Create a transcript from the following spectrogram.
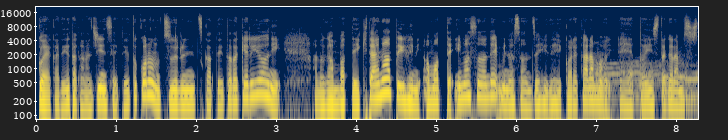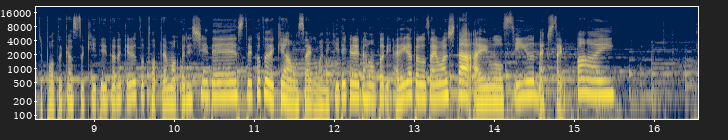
健やかで豊かな人生というところのツールに使っていただけるように、あの、頑張っていきたいなというふうに思っていますので、皆さんぜひぜひこれからも、えっ、ー、と、インスタグラム、そしてポッドキャスト聞いていただけるととっても嬉しいです。ということで、今日はもう最後まで聞いてくれて本当にありがとうございました。I will see you next time. Bye!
